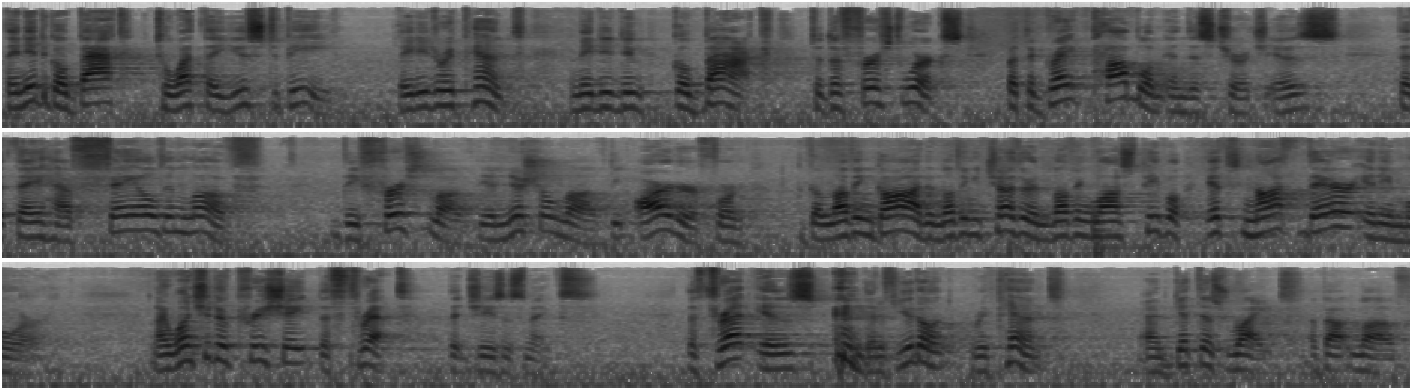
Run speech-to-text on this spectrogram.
They need to go back to what they used to be. They need to repent and they need to go back to the first works. But the great problem in this church is that they have failed in love the first love, the initial love, the ardor for loving God and loving each other and loving lost people, it's not there anymore. And I want you to appreciate the threat that Jesus makes. The threat is that if you don't repent and get this right about love,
